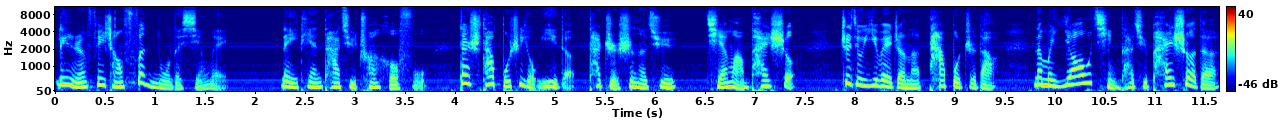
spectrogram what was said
令人非常愤怒的行为。那一天他去穿和服。但是他不是有意的，他只是呢去前往拍摄，这就意味着呢他不知道。那么邀请他去拍摄的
